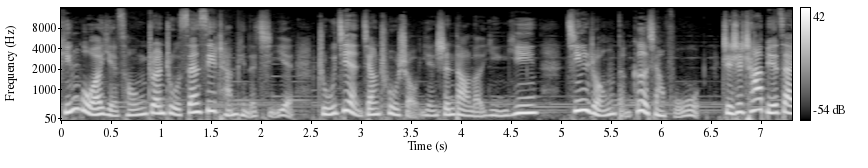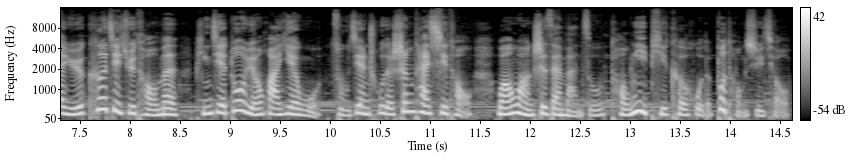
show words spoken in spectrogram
苹果也从专注三 C 产品的企业。逐渐将触手延伸到了影音、金融等各项服务，只是差别在于，科技巨头们凭借多元化业务组建出的生态系统，往往是在满足同一批客户的不同需求，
